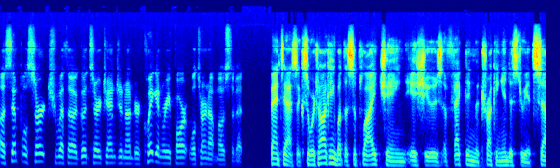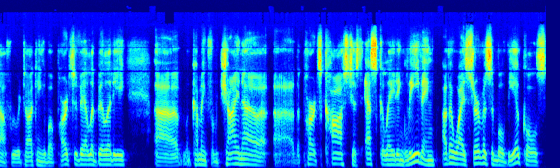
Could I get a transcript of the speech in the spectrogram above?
a simple search with a good search engine under Quiggin Report will turn up most of it. Fantastic. So we're talking about the supply chain issues affecting the trucking industry itself. We were talking about parts availability uh, coming from China, uh, the parts cost just escalating, leaving otherwise serviceable vehicles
